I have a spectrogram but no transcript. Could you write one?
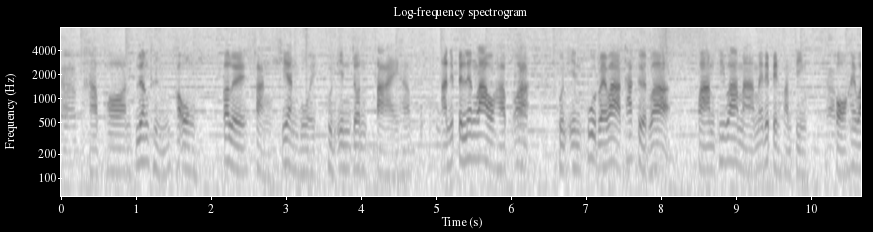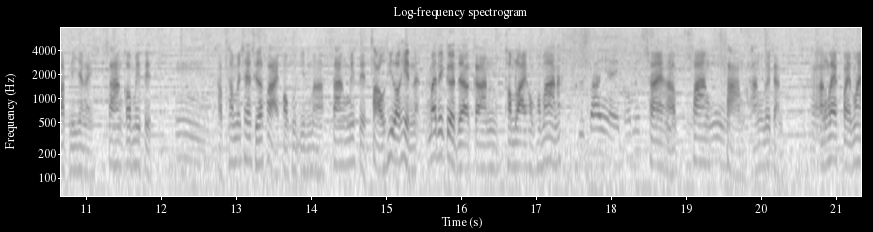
ครับ ครับพอเรื่องถึงพระองค์ก็เลยสั่งเคี่ยนโบยขุนอินทร์จนตายครับ อันนี้เป็นเรื่องเล่าครับว่าขุนอินทร์พูดไว้ว่าถ้าเกิดว่าความที่ว่ามาไม่ได้เป็นความจริง ครับ ขอให้วัดนี้ยังไง สร้างก็ไม่เสร็จอืม ครับถ้าไม่ใช่เชื้อสายของขุนอินทร์มาสร้างไม่เสร็จเสาที่เราเห็นน่ะไม่ได้เกิดจากการทำลายของพม่านะ คือสร้างยังไงก็ไม่ใช่ครับ สร้างโอ้3ครั้งด้วยกันครับครั้งแรกไฟไหม้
